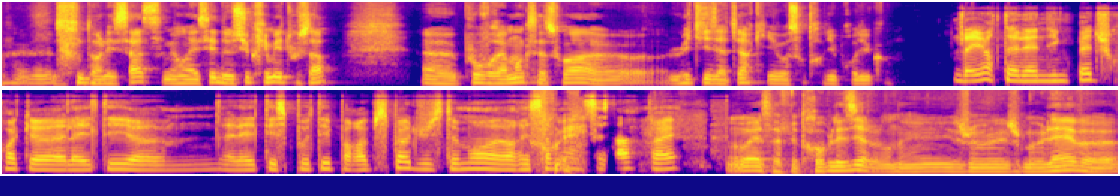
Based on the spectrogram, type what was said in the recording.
dans les SaaS, mais on a essayé de supprimer tout ça pour vraiment que ça soit l'utilisateur qui est au centre du produit. Quoi. D'ailleurs, ta landing page, je crois qu'elle a été, euh, elle a été spotée par HubSpot justement euh, récemment, c'est ça? Ouais. ouais, ça fait trop plaisir. On est, je, je me lève, euh,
